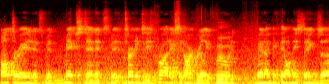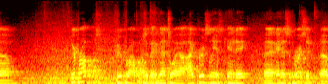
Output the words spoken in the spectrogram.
alterated, and it's been mixed, and it's been turned into these products that aren't really food. And I think that all these things. Um, they're problems. They're problems, and, and that's why I, I personally, as a candidate uh, and as a person, uh,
